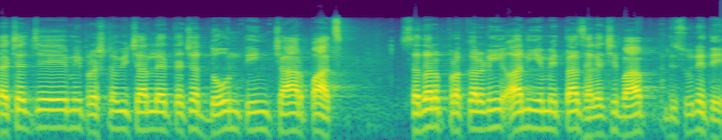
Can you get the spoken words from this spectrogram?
त्याच्यात जे मी प्रश्न विचारले आहेत त्याच्यात दोन तीन चार पाच सदर प्रकरणी अनियमितता झाल्याची बाब दिसून येते.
